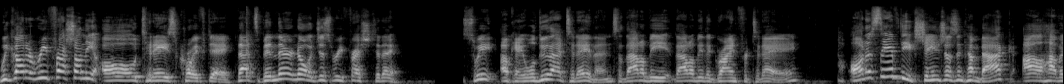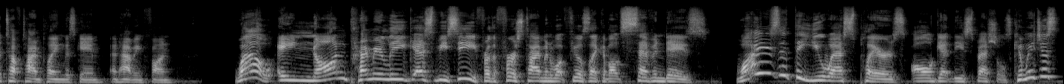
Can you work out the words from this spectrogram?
We got a refresh on the... Oh, today's Cruyff Day. That's been there? No, it just refreshed today. Sweet. Okay, we'll do that today then. So that'll be that'll be the grind for today. Honestly, if the exchange doesn't come back, I'll have a tough time playing this game and having fun. Wow, a non-Premier League SBC for the first time in what feels like about seven days. Why is it the US players all get these specials? Can we just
